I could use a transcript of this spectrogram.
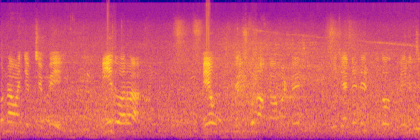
ఉన్నామని చెప్పి చెప్పి మీ ద్వారా మేము తెలుసుకున్నాం కాబట్టి ఈ జర్నీ నేర్పుతో త్రీనించి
